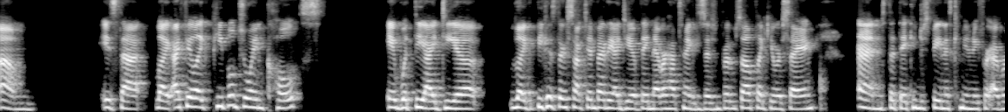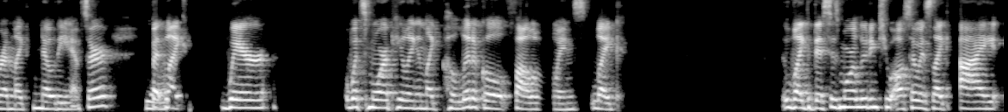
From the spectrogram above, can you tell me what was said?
Um, is that like I feel like people join cults in, with the idea like because they're sucked in by the idea of they never have to make a decision for themselves, like you were saying, and that they can just be in this community forever and like know the answer. But like where what's more appealing in like political followings, like like this is more alluding to also is like I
